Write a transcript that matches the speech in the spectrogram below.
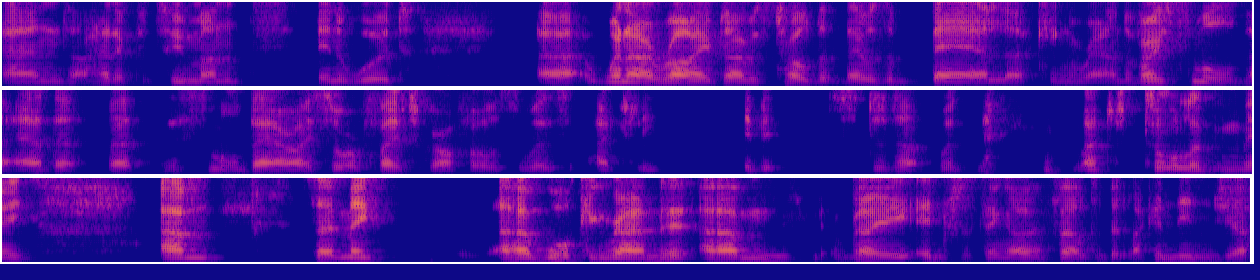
and I had it for two months in a wood. Uh, when I arrived, I was told that there was a bear lurking around, a very small bear. That, but this small bear I saw a photograph of was actually, if it stood up, was much taller than me. Um, so it made uh, walking around it um, very interesting. I felt a bit like a ninja.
